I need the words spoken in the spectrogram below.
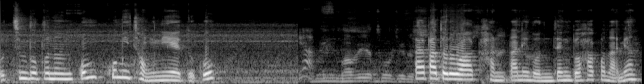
놓친 부분은 꼼꼼히 정리해두고 살바도르와 간단히 논쟁도 하고 나면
